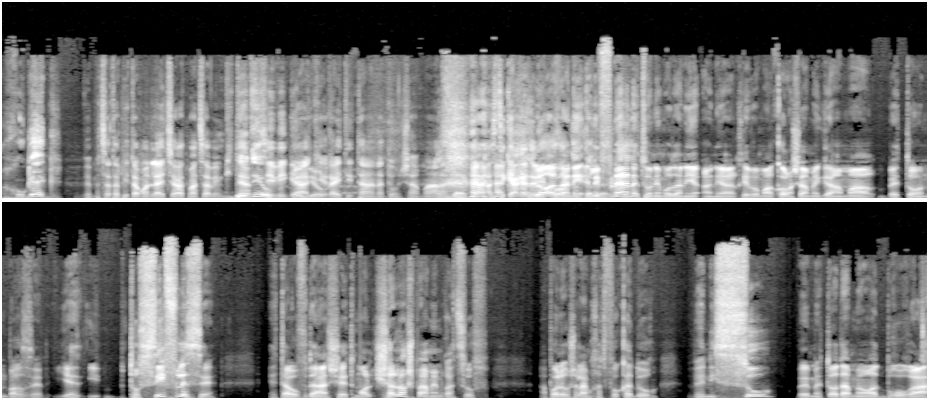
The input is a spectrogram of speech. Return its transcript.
חוגג. ומצאת פתרון ליצירת מצבים, כי בדיוק, תכף זיו ייגע, כי. ראיתי את הנתון שם, אז אז תיקח- אז את זה לא, אז מפה. אני, תדבר, לפני כן. הנתונים עוד אני, אני ארחיב ואומר, כל מה שעמיגה אמר, בטון ברזל. י- י- תוסיף לזה את העובדה שאתמול שלוש פעמים רצוף, הפועל ירושלים חטפו כדור וניסו במתודה מאוד ברורה,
